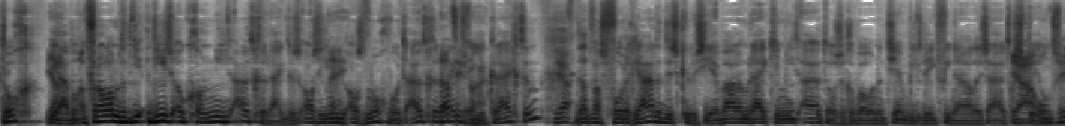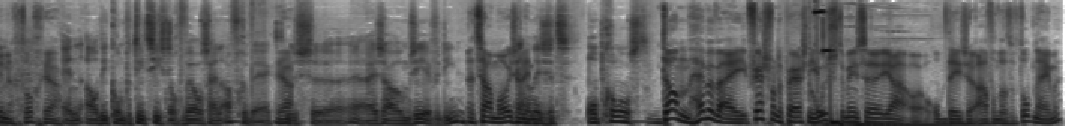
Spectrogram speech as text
Toch? Ja. Vooral omdat die, die is ook gewoon niet uitgereikt. Dus als hij Nee. nu alsnog wordt uitgereikt en je krijgt hem... Ja. Dat was vorig jaar de discussie. En waarom reik je hem niet uit als er gewoon een Champions League finale is uitgespeeld? Ja, onzinnig toch? Ja. En, en al die competities nog wel zijn afgewerkt. Ja. Dus eh, ja, hij zou hem zeer verdienen. Het zou mooi En zijn. dan is het opgelost. Dan hebben wij vers van de pers nieuws. Tenminste, ja, op deze avond dat we het opnemen.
